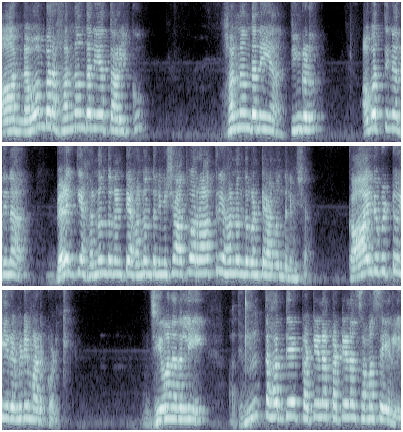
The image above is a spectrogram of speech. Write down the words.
ಆ ನವೆಂಬರ್ ಹನ್ನೊಂದನೆಯ ತಾರೀಕು, ಹನ್ನೊಂದನೆಯ ತಿಂಗಳು, ಅವತ್ತಿನ ದಿನ ಬೆಳಗ್ಗೆ ಹನ್ನೊಂದು ಗಂಟೆ ಹನ್ನೊಂದು ನಿಮಿಷ ಅಥವಾ ರಾತ್ರಿ ಹನ್ನೊಂದು ಗಂಟೆ ಹನ್ನೊಂದು ನಿಮಿಷ. ಕಾಯ್ದು ಬಿಟ್ಟು ಈ ರೆಮಿಡಿ ಮಾಡಿಕೊಳ್ಳಿ. ಜೀವನದಲ್ಲಿ ಅದೆಂತಹದ್ದೇ ಕಠಿಣ ಕಠಿಣ ಸಮಸ್ಯೆ ಇರಲಿ.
